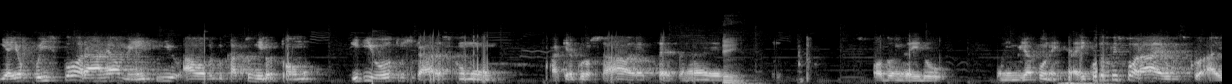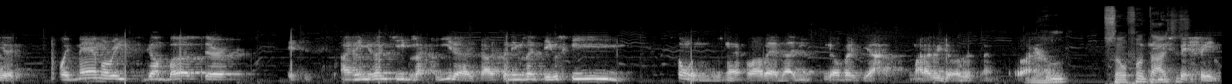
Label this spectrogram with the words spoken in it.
e aí eu fui explorar realmente a obra do Katsuhiro Tomo e de outros caras como Akira Kurosawa, etc, né? sim. fodões aí do anime japonês. Aí quando eu fui explorar, eu, aí foi Memories, Gunbuster, esses animes antigos, Akira e tal, esses animes antigos que são lindos, né? Falar a verdade, que obras de arte maravilhosas, né? Eu acho Não. São fantásticos. perfeito.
